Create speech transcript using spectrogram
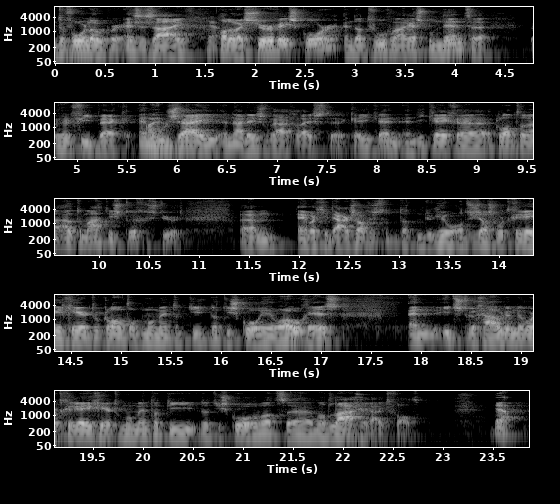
de voorloper SSI ja. hadden wij survey score. En dat vroegen we aan respondenten hun feedback en oh ja. hoe zij naar deze vragenlijst keken. En, en die kregen klanten automatisch teruggestuurd. Um, en wat je daar zag is dat, dat natuurlijk heel enthousiast wordt gereageerd door klanten op het moment dat die, dat die score heel hoog is. En iets terughoudender wordt gereageerd op het moment dat die, dat die score wat, uh, wat lager uitvalt. Ja,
